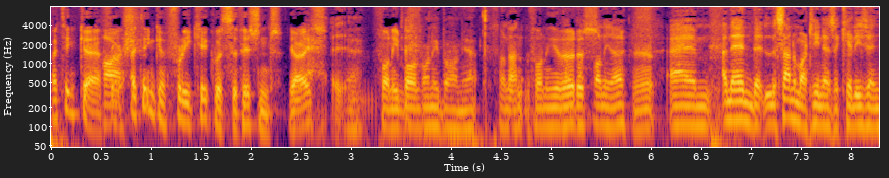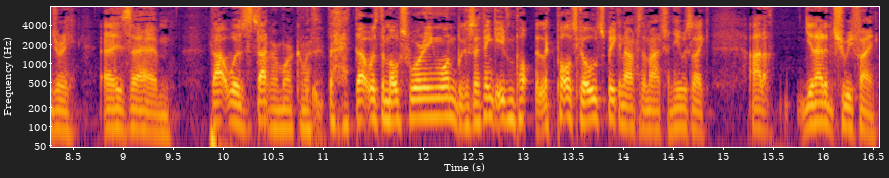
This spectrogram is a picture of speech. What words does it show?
I think uh, Harsh. I think a free kick was sufficient. You all right? Yeah. Funny bone. funny bone, yeah. Nothing funny about it. funny now. Yeah. Um, and then the Lisandro Martinez Achilles injury is um, that was that. what I'm working with. That was the most worrying one because I think even Paul, like Paul Scholes speaking after the match and he was like, "Ah, look, United should be fine.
